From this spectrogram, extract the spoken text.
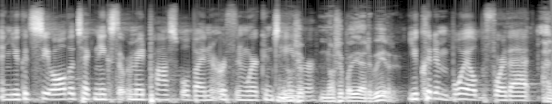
and you could see all the techniques that were made possible by an earthenware No se, container. no se podía hervir. You couldn't boil before that. Ah,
